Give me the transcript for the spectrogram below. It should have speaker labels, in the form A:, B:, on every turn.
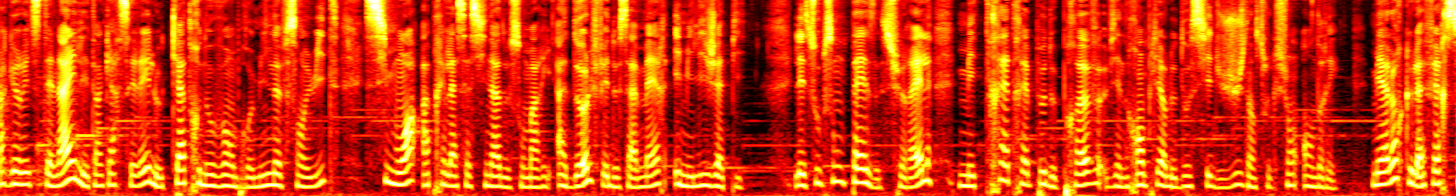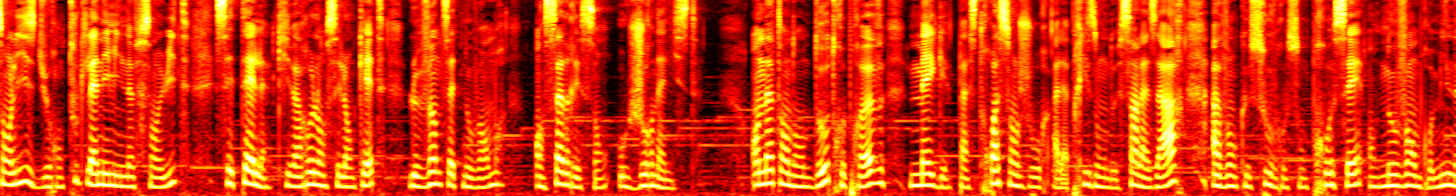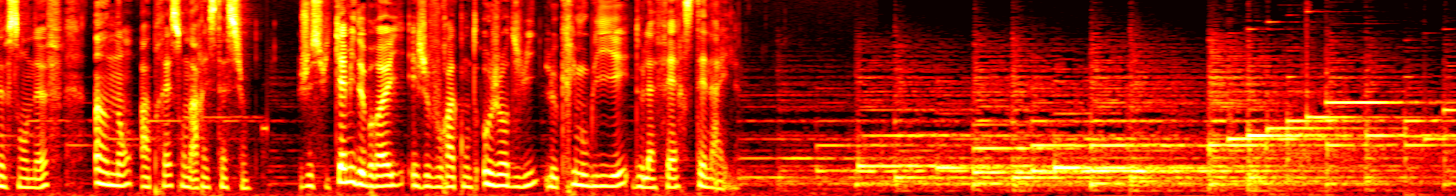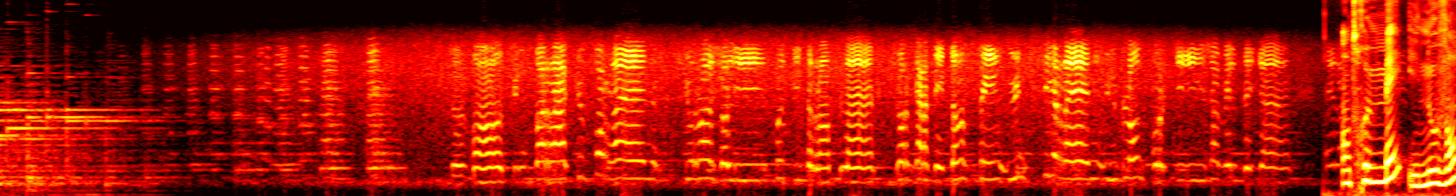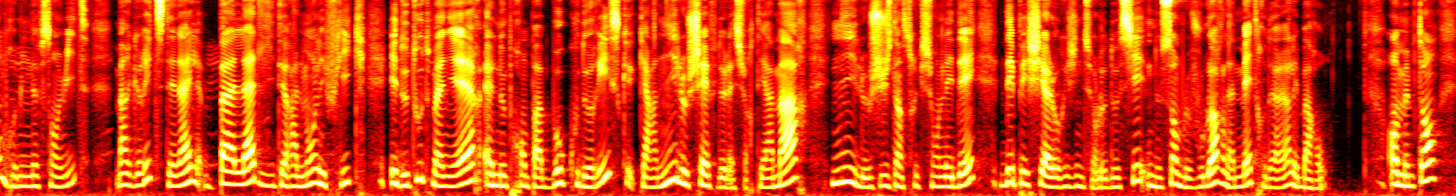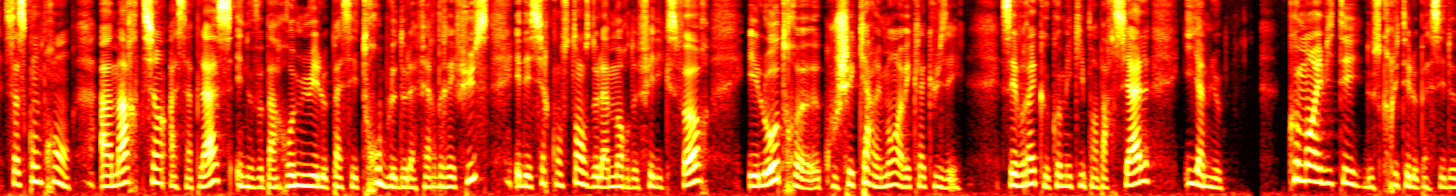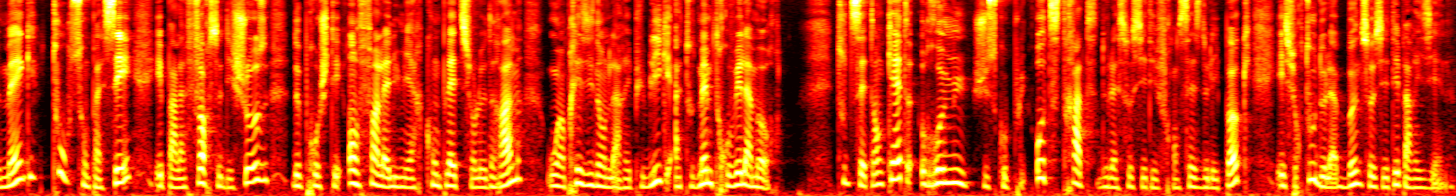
A: Marguerite Stenheil est incarcérée le 4 novembre 1908, six mois après l'assassinat de son mari Adolphe et de sa mère Émilie Japy. Les soupçons pèsent sur elle, mais très très peu de preuves viennent remplir le dossier du juge d'instruction André. Mais alors que l'affaire s'enlise durant toute l'année 1908, c'est elle qui va relancer l'enquête le 27 novembre en s'adressant aux journalistes. En attendant d'autres preuves, Meg passe 300 jours à la prison de Saint-Lazare avant que s'ouvre son procès en novembre 1909, un an après son arrestation. Je suis Camille Debreuil et je vous raconte aujourd'hui le crime oublié de l'affaire Stenheil. Entre mai et novembre 1908, Marguerite Stenheil balade littéralement les flics, et de toute manière, elle ne prend pas beaucoup de risques, car ni le chef de la sûreté Amar, ni le juge d'instruction Lédet, dépêché à l'origine sur le dossier, ne semblent vouloir la mettre derrière les barreaux. En même temps, ça se comprend. Amar tient à sa place et ne veut pas remuer le passé trouble de l'affaire Dreyfus et des circonstances de la mort de Félix Faure, et l'autre euh, coucher carrément avec l'accusé. C'est vrai que comme équipe impartiale, il y a mieux. Comment éviter de scruter le passé de Meg, tout son passé, et par la force des choses, de projeter enfin la lumière complète sur le drame où un président de la République a tout de même trouvé la mort? Toute cette enquête remue jusqu'aux plus hautes strates de la société française de l'époque et surtout de la bonne société parisienne.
